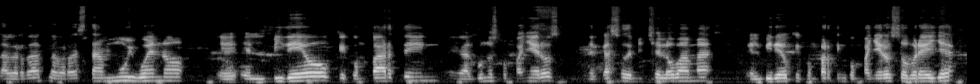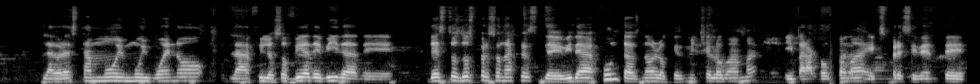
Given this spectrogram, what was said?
la verdad, la verdad está muy bueno. Eh, el video que comparten eh, algunos compañeros, en el caso de Michelle Obama, el video que comparten compañeros sobre ella, la verdad está muy, muy bueno. La filosofía de vida de, de estos dos personajes de vida juntas, ¿no? Lo que es Michelle Obama y Barack Obama, expresidente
